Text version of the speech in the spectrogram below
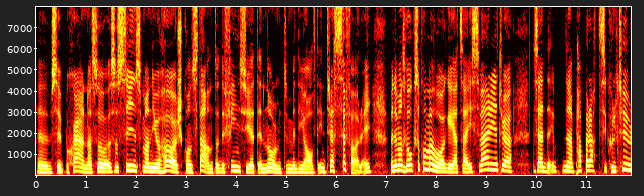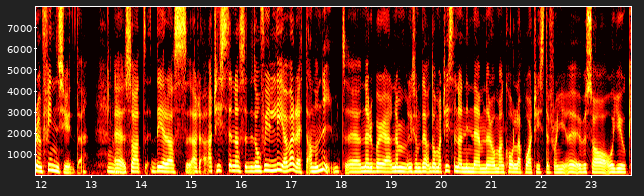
eh, superstjärna så, så syns man ju och hörs konstant och det finns ju ett enormt medialt intresse för dig. Men det man ska också komma ihåg är att så här, i Sverige tror jag så här, den här paparazzi-kulturen finns ju inte. Eh, Så att deras art- artisterna, de får ju leva rätt anonymt. Eh, När du börjar, när, liksom de, de artisterna ni nämner om man kollar på artister från USA och UK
